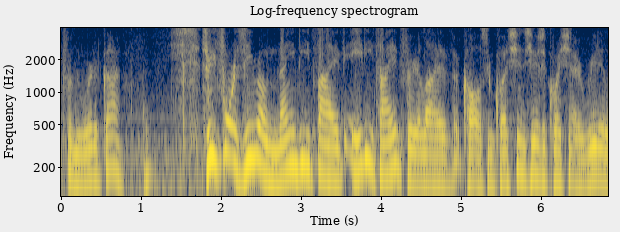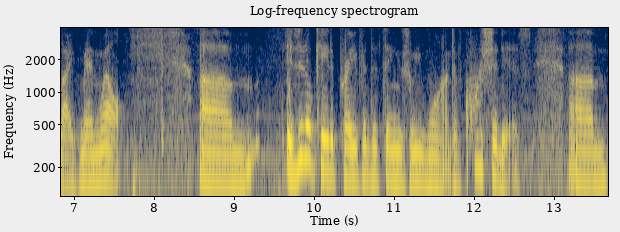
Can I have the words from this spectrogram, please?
from the Word of God. 340-9585 for your live calls and questions. Here's a question I really like, Manuel. Um, is it okay to pray for the things we want? Of course it is. Um,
